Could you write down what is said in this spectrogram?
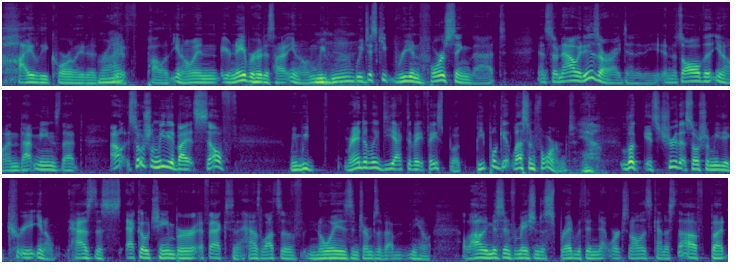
highly correlated Right. with politics, you know, and your neighborhood is high, you know, and we mm-hmm. we just keep reinforcing that, and so now it is our identity, and it's all the you know, and that means that I don't, social media by itself, when we randomly deactivate Facebook, people get less informed. Yeah. Look, it's true that social media create, you know, has this echo chamber effects and it has lots of noise in terms of, um, you know, allowing misinformation to spread within networks and all this kind of stuff. But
